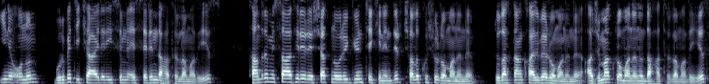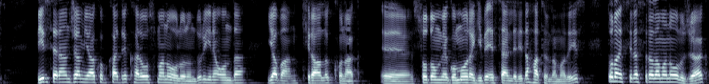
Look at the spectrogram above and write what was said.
Yine onun Gurbet Hikayeleri isimli eserini de hatırlamalıyız. Tanrı Misafiri Reşat Nuri Güntekin'indir Çalı Kuşu romanını, Dudaktan Kalbe romanını, Acımak romanını da hatırlamalıyız. Bir Serencam Yakup Kadri Karaosmanoğlu'nundur. Yine onda Yaban, Kiralık Konak, Sodom ve Gomorra gibi eserleri de hatırlamalıyız. Dolayısıyla sıralama ne olacak?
